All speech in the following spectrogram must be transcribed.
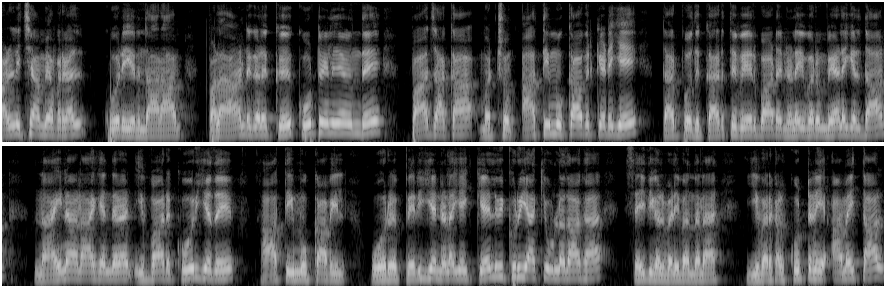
பழனிசாமி அவர்கள் கூறியிருந்தாராம். பல ஆண்டுகளுக்கு கூட்டணியிலிருந்து பாஜக மற்றும் அதிமுகவிற்கிடையே தற்போது கருத்து வேறுபாடு நிலைவரும் வேளையில்தான் நயனா நாகேந்திரன் இவ்வாறு கூறியது. அதிமுகவில் ஒரு பெரிய நிலையை கேள்விக்குறியாக்கி உள்ளதாக செய்திகள் வெளிவந்தன. இவர்கள் கூட்டணி அமைத்தால்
